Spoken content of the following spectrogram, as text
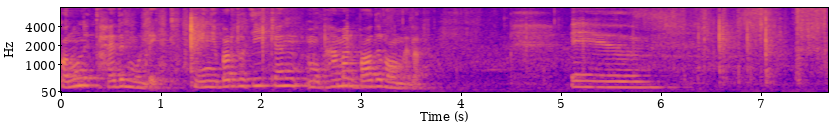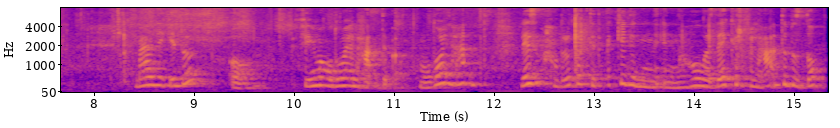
قانون اتحاد الملاك لأن برضو دي كان مبهمة لبعض العملاء. آه، بعد كده آه في موضوع العقد بقى. موضوع العقد لازم حضرتك تتأكد إن إن هو ذاكر في العقد بالظبط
